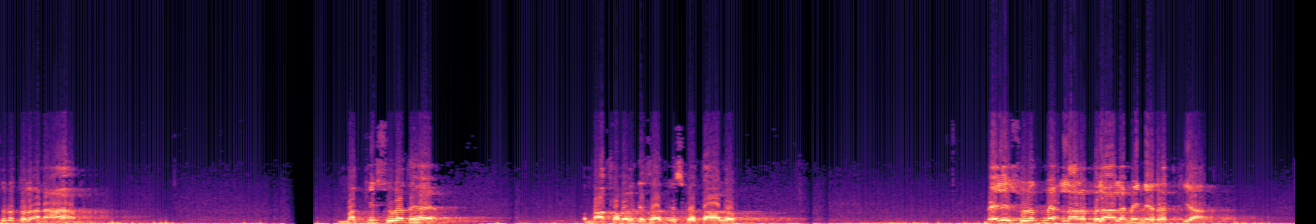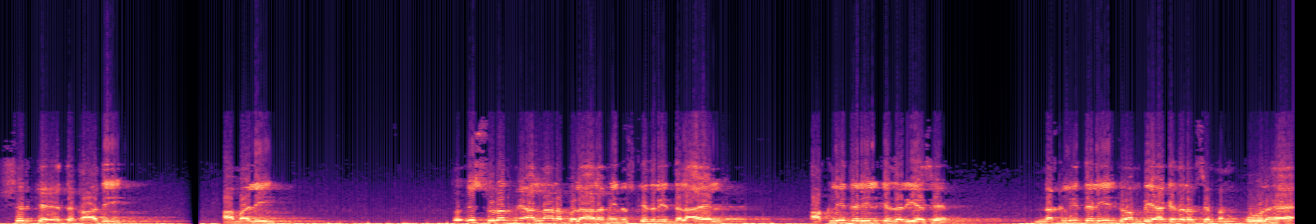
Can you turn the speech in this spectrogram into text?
سورت الانعام۔ مکی صورت ہے۔ ماقبل کے ساتھ اس کا تعلق۔ پہلے صورت میں اللہ رب العالمین نے رد کیا۔ شرک اعتقادی، عملی۔ تو اس صورت میں اللہ رب العالمین اس کے ذریعے دلائل، عقلی دلیل کے ذریعے سے، نقلی دلیل جو انبیاء کی طرف سے منقول ہے،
